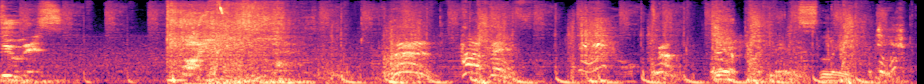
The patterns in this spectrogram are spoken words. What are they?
Do this! Fight! Have this! Dear put to sleep.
